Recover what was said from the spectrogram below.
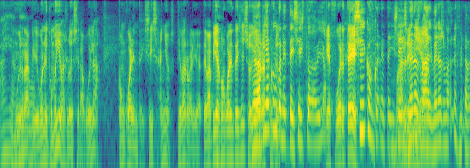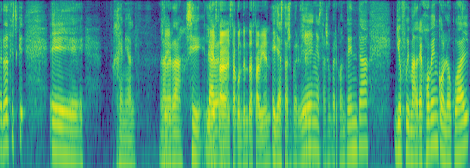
ay, rápido. Bueno, ¿y cómo llevas lo de ser abuela? Con 46 años. Qué barbaridad. ¿Te va a pillar con 46 o Me ya va a pillar con cumplido? 46 todavía. ¡Qué fuerte! Sí, con 46. Madre menos mía. mal, menos mal. La verdad es que eh, genial. La Sí. verdad, sí. Ella la- está, está contenta, está bien. Ella está súper bien, está súper contenta. Yo fui madre joven, con lo cual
